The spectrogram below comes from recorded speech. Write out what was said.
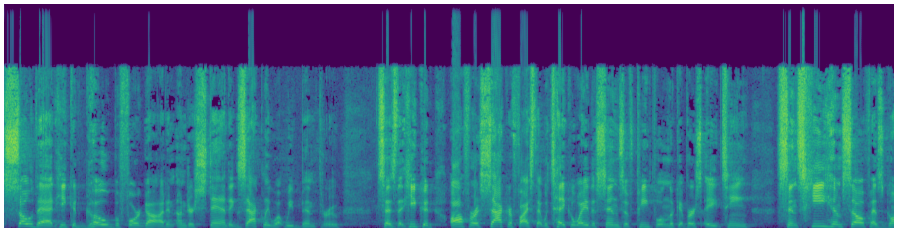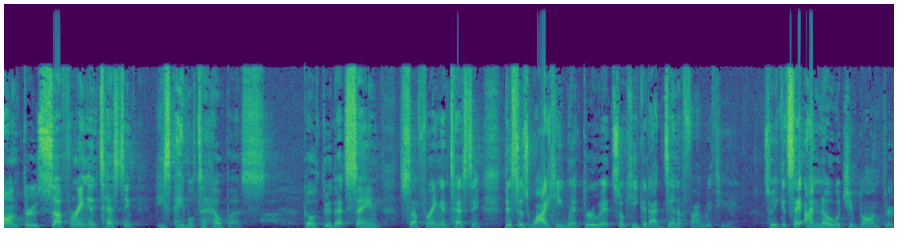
so that he could go before God and understand exactly what we've been through. It says that he could offer a sacrifice that would take away the sins of people. And look at verse 18. Since he himself has gone through suffering and testing, he's able to help us go through that same suffering and testing. This is why he went through it, so he could identify with you. So he could say, I know what you've gone through.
